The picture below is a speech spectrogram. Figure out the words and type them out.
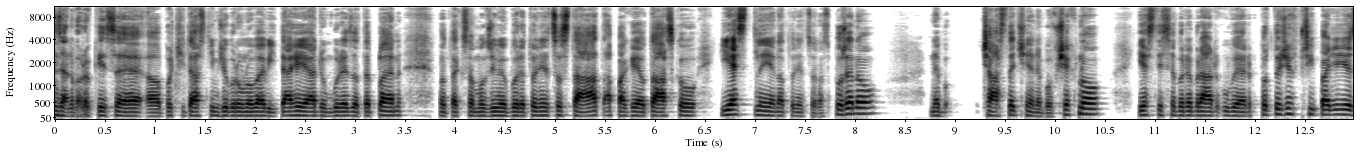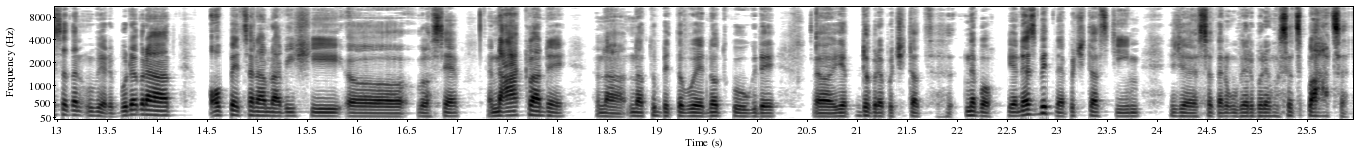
za dva roky se uh, počítá s tím, že budou nové výtahy a dům bude zateplen, no tak samozřejmě bude to něco stát a pak je otázkou, jestli je na to něco naspořeno, nebo částečně, nebo všechno, jestli se bude brát úvěr, protože v případě, že se ten úvěr bude brát, opět se nám navýší uh, vlastně náklady na, na tu bytovou jednotku, kdy uh, je dobré počítat, nebo je nezbytné počítat s tím, že se ten úvěr bude muset splácet.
